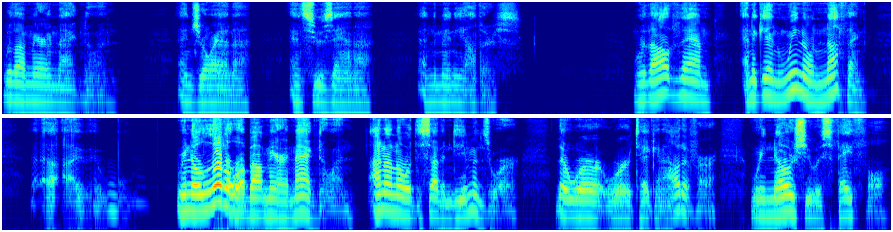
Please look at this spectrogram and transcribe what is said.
without Mary Magdalene and Joanna and Susanna and the many others. Without them, and again, we know nothing. Uh, we know little about Mary Magdalene. I don't know what the seven demons were that were, were taken out of her. We know she was faithful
